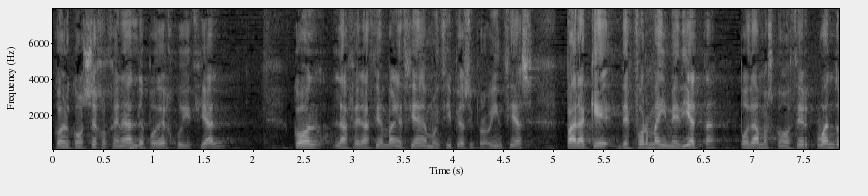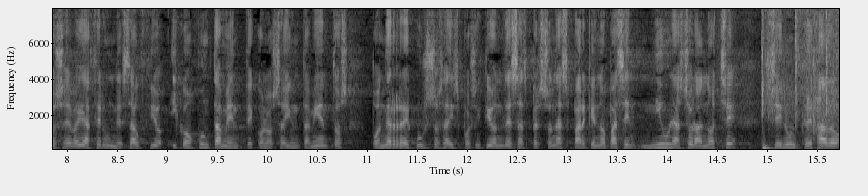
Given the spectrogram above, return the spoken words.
con el Consejo General de Poder Judicial, con la Federación Valenciana de Municipios y Provincias, para que de forma inmediata podamos conocer cuándo se vaya a hacer un desahucio y conjuntamente con los ayuntamientos poner recursos a disposición de esas personas para que no pasen ni una sola noche sin un tejado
